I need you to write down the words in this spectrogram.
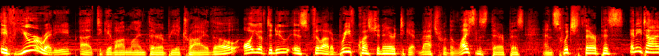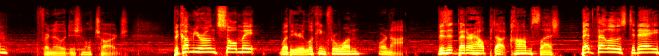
If you're ready uh, to give online therapy a try, though, all you have to do is fill out a brief questionnaire to get matched with a licensed therapist and switch therapists anytime for no additional charge. Become your own soulmate, whether you're looking for one or not. Visit betterhelp.com slash bedfellows today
